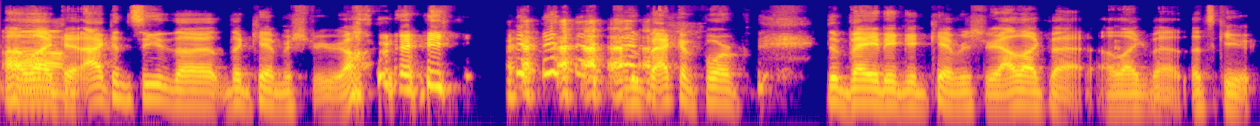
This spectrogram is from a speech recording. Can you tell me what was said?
I like Um, it. I can see the the chemistry already. the back and forth debating and chemistry. I like that. I like that. That's cute.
